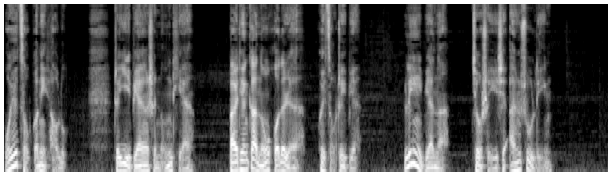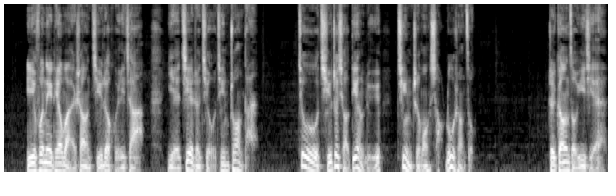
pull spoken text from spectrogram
我也走过那条路，这一边是农田，白天干农活的人会走这边，另一边呢就是一些桉树林。姨父那天晚上急着回家，也借着酒劲壮胆，就骑着小电驴径直往小路上走。这刚走一截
